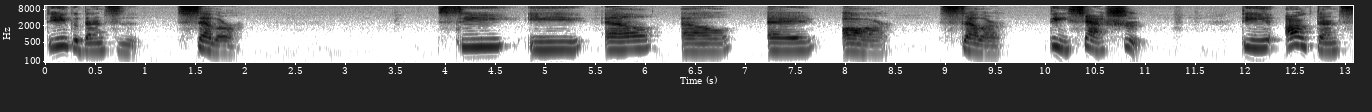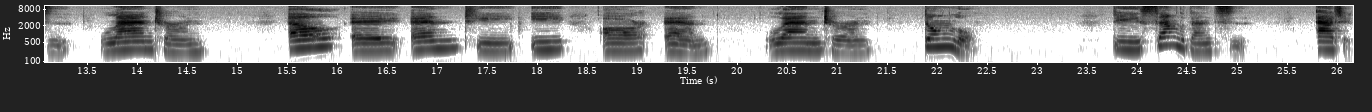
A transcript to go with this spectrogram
第一个单词 cellar。 C E L L A R cellar 地下室。第二个单词 lantern L A N T E R N lantern 灯笼。第三个单词 attic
